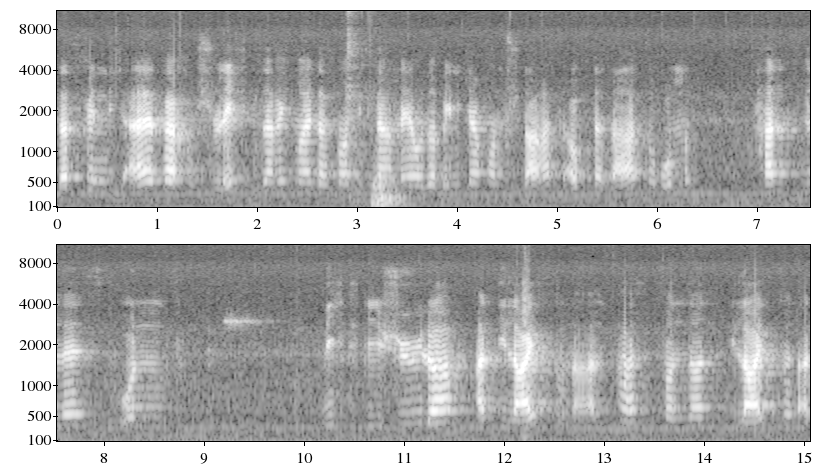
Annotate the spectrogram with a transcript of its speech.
Das finde ich einfach schlecht, sag ich mal, dass man sich da mehr oder weniger vom Staat auf der Nase rumtanzen lässt und nicht die Schüler an die Leistung anpasst, sondern die Leistung an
